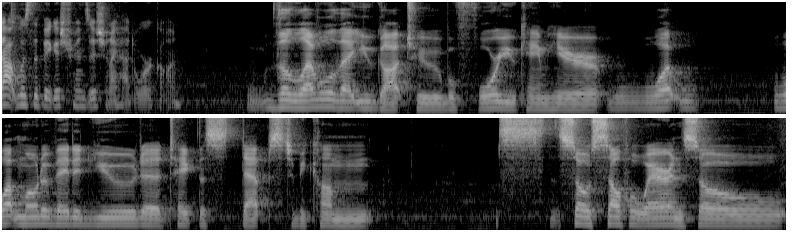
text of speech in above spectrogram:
that was the biggest transition I had to work on. the level that you got to before you came here what what motivated you to take the steps to become so self-aware and so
